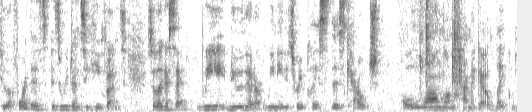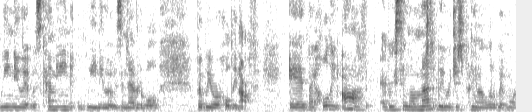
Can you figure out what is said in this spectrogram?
to afford this is we've done sinking funds. So like I said, we knew that we needed to replace this couch a long, long time ago. Like we knew it was coming, we knew it was inevitable, but we were holding off. And by holding off, every single month we were just putting a little bit more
